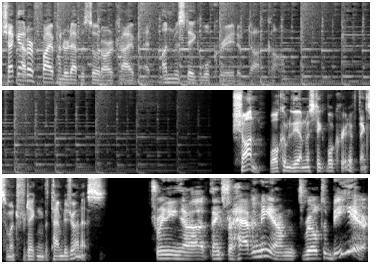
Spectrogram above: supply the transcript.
check out our 500 episode archive at unmistakablecreative.com. Shawn, welcome to the Unmistakable Creative. Thanks so much for taking the time to join us. Srini, uh, thanks for having me. I'm thrilled to be here.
